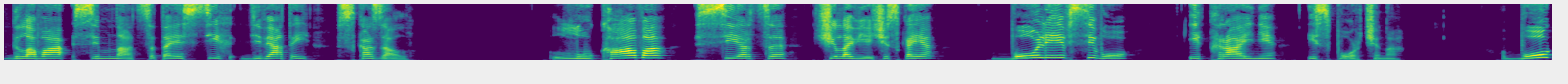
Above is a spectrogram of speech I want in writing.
глава 17 стих 9 сказал «Лукаво сердце человеческое более всего и крайне испорчено». Бог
